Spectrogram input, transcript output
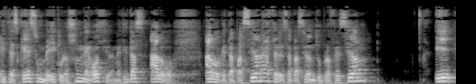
Y dices, ¿qué es un vehículo? Es un negocio. Necesitas algo, algo que te apasione, hacer esa pasión tu profesión y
